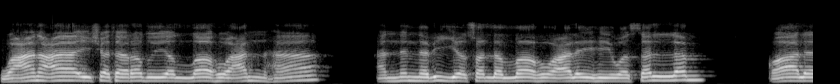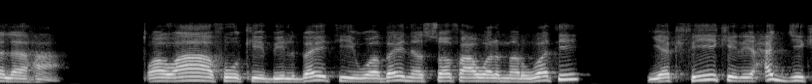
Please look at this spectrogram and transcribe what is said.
وعن عائشة رضي الله عنها أن النبي صلى الله عليه وسلم قال لها طوافك بالبيت وبين الصفا والمروة يكفيك لحجك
